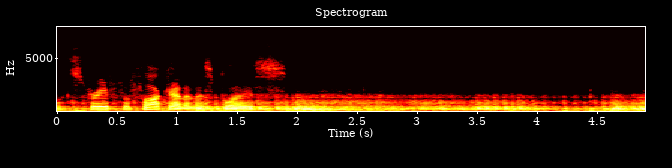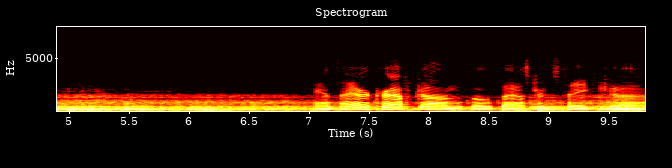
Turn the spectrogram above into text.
Let's strafe the fuck out of this place. Anti-aircraft guns. Those bastards take uh,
